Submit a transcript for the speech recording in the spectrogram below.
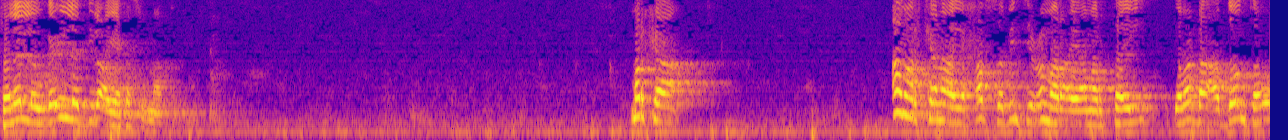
falalowga in la dilo ayaa ka sugnaatay marka amarkan ay xabsa binti cumar ay amartay gabadha addoonta u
